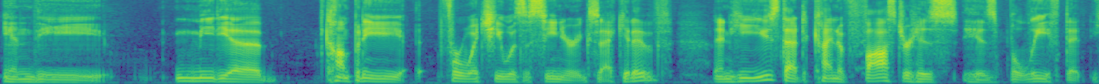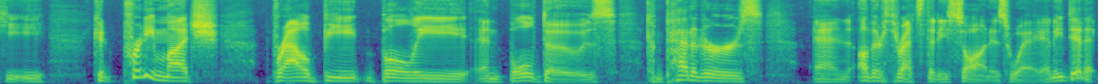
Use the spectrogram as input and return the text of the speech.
in the media company for which he was a senior executive and he used that to kind of foster his his belief that he could pretty much browbeat, bully, and bulldoze competitors and other threats that he saw in his way. And he did it.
